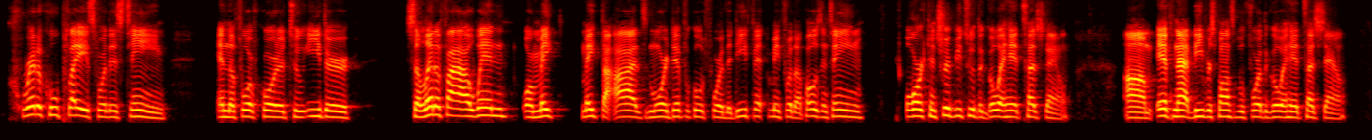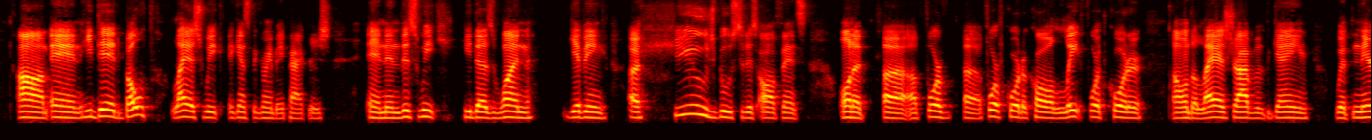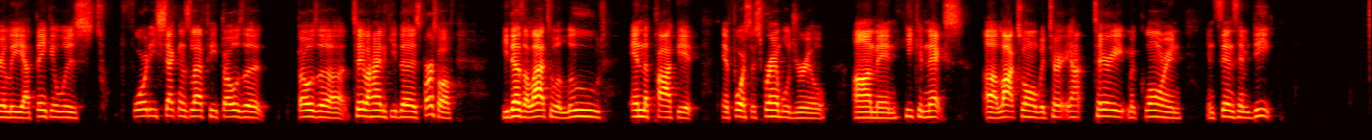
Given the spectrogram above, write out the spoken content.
critical plays for this team in the fourth quarter to either solidify a win or make make the odds more difficult for the defense, I mean for the opposing team, or contribute to the go-ahead touchdown. Um, if not, be responsible for the go-ahead touchdown. Um, and he did both last week against the Green Bay Packers. And then this week he does one giving a huge boost to this offense on a uh, a fourth uh, fourth quarter call, late fourth quarter on the last drive of the game with nearly I think it was 40 seconds left. He throws a throws a Taylor Heinicke does first off he does a lot to elude in the pocket and force a scramble drill. Um, and he connects, uh, locks on with Terry, Terry McLaurin and sends him deep.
